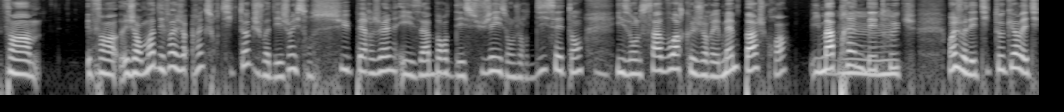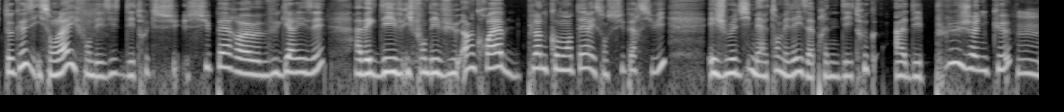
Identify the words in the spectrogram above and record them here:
enfin enfin genre moi des fois genre, rien que sur TikTok je vois des gens ils sont super jeunes et ils abordent des sujets ils ont genre 17 ans Mm. ils ont le savoir que j'aurais même pas je crois ils m'apprennent des Mhm. trucs moi je vois des TikTokers des TikTokeuses ils sont là ils font des, des trucs su- super euh, vulgarisés avec des ils font des vues incroyables plein de commentaires ils sont super suivis et je me dis mais attends mais là ils apprennent des trucs à des plus jeunes qu'eux Mm.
